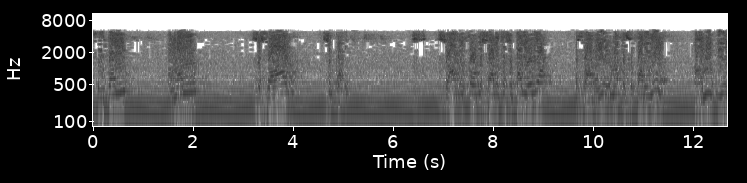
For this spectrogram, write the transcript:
शीतल अमल सुस्वाद सुखारी स्वाद उसको स्वाद तो सुखारी हो गया। तो स्वाद ही मात्र सुखारी नहीं। पानी पिए,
